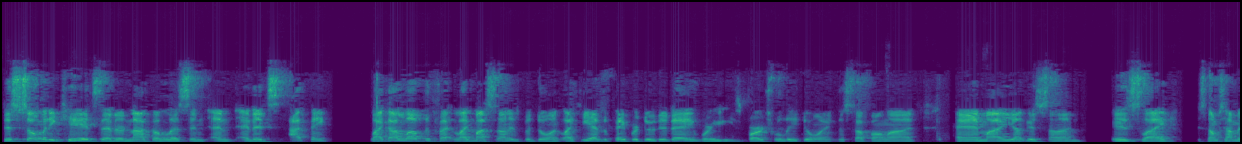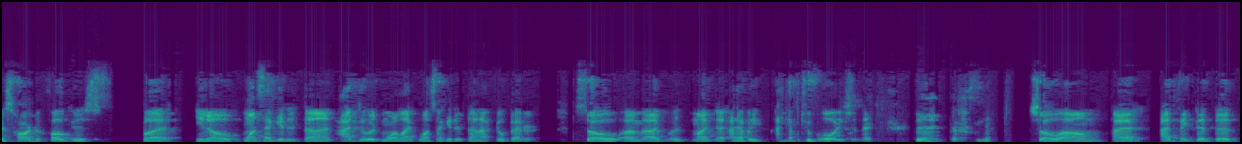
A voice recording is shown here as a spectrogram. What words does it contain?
There's so many kids that are not going to listen, and and it's. I think like I love the fact like my son has been doing like he has a paper due today where he's virtually doing the stuff online, and my youngest son is like sometimes it's hard to focus, but you know once I get it done, I do it more like once I get it done, I feel better. So um, I my I have a I have two boys in there. So um, I I think that the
